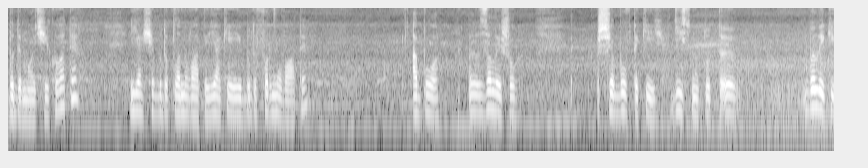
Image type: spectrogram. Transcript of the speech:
Будемо очікувати. Я ще буду планувати, як я її буду формувати. Або е, залишу, щоб був такий дійсно тут е, великий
